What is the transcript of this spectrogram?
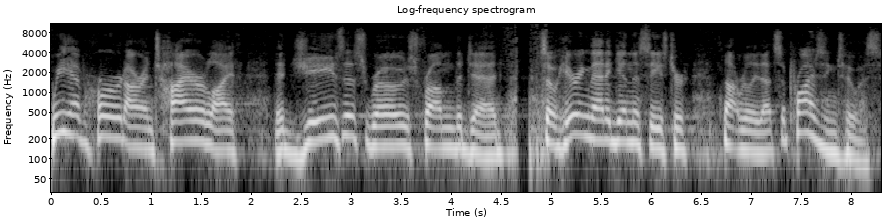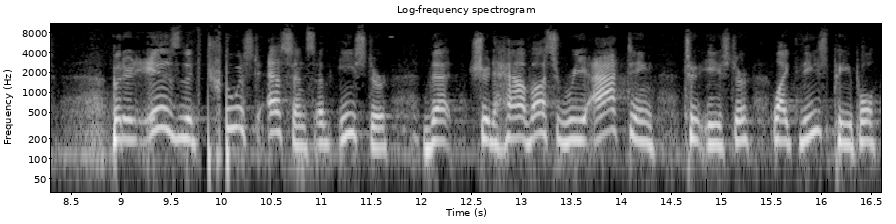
We have heard our entire life that Jesus rose from the dead. So hearing that again this Easter, it's not really that surprising to us. But it is the truest essence of Easter that should have us reacting to Easter like these people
